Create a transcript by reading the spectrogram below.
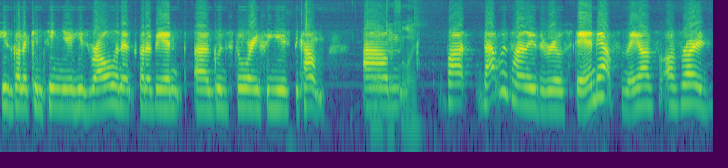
he's going to continue his role and it's going to be an, a good story for years to come. Oh, Um, definitely. but that was only the real standout for me. I've I've rode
